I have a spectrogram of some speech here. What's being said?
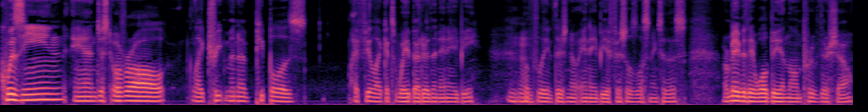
cuisine and just overall like treatment of people is, I feel like it's way better than NAB. Mhm. Hopefully, there's no NAB officials listening to this, or maybe they will be and they'll improve their show.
